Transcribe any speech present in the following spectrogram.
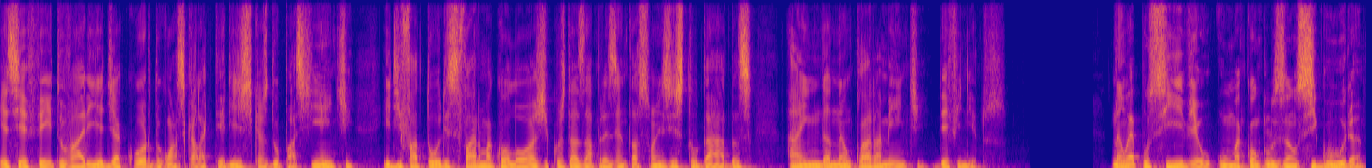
esse efeito varia de acordo com as características do paciente e de fatores farmacológicos das apresentações estudadas, ainda não claramente definidos. Não é possível uma conclusão segura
